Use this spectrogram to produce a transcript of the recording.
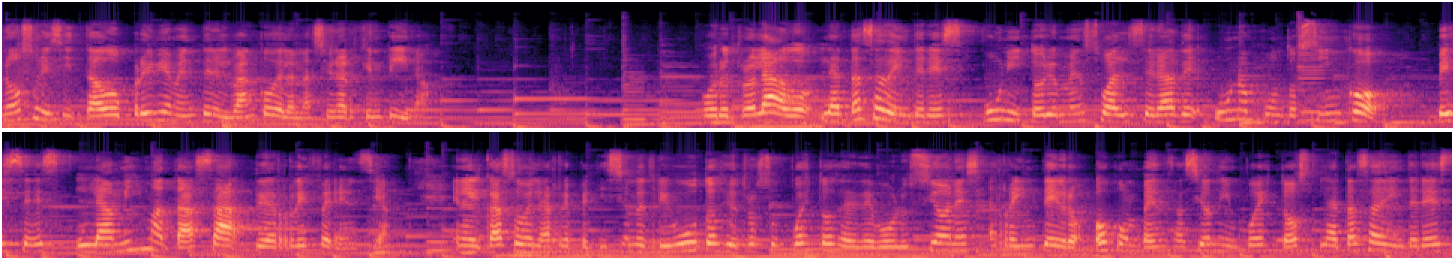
no solicitado previamente en el Banco de la Nación Argentina. Por otro lado, la tasa de interés unitorio mensual será de 1.5 veces la misma tasa de referencia. En el caso de la repetición de tributos y otros supuestos de devoluciones, reintegro o compensación de impuestos, la tasa de interés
